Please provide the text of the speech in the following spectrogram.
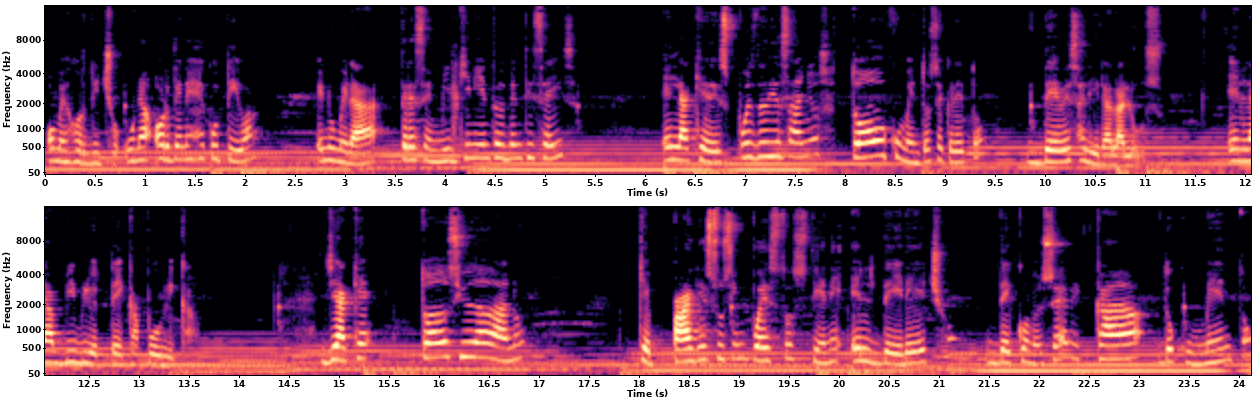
o mejor dicho, una orden ejecutiva enumerada 13.526, en la que después de 10 años todo documento secreto debe salir a la luz en la biblioteca pública, ya que todo ciudadano que pague sus impuestos tiene el derecho de conocer cada documento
